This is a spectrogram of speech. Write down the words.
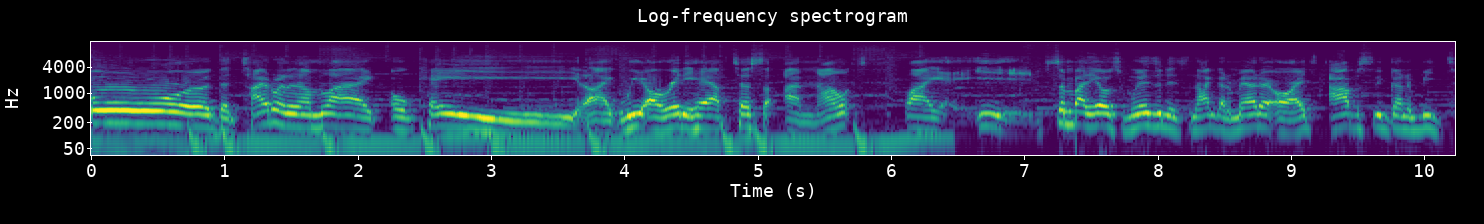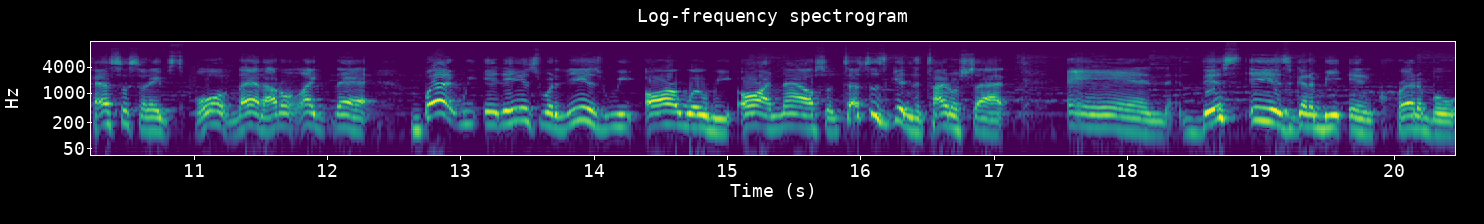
for the title, and I'm like, okay, like we already have Tessa announced. Like, if somebody else wins it, it's not gonna matter, or it's obviously gonna be Tessa, so they've spoiled that. I don't like that, but we, it is what it is. We are where we are now, so Tessa's getting the title shot. And this is going to be incredible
